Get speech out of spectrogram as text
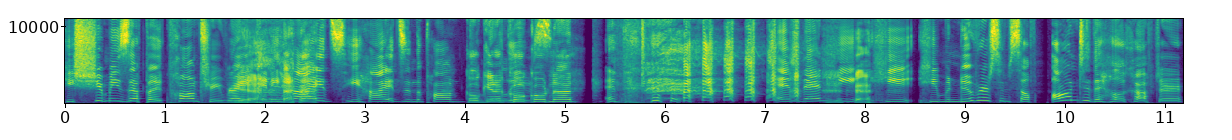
He shimmies up a palm tree, right? Yeah. And he hides. He hides in the palm. Go get a leaves. cocoa nut. And then, and then he he he maneuvers himself onto the helicopter,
